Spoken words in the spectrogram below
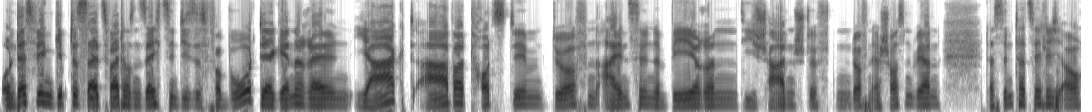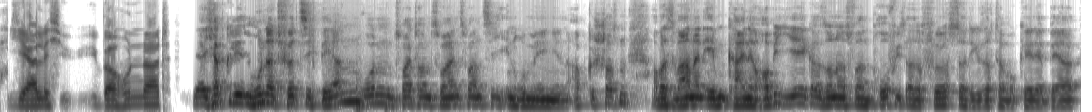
Und deswegen gibt es seit 2016 dieses Verbot der generellen Jagd, aber trotzdem dürfen einzelne Bären, die Schaden stiften, dürfen erschossen werden. Das sind tatsächlich auch jährlich über 100. Ja, ich habe gelesen, 140 Bären wurden 2022 in Rumänien abgeschossen, aber es waren dann eben keine Hobbyjäger, sondern es waren Profis, also Förster, die gesagt haben, okay, der Bär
